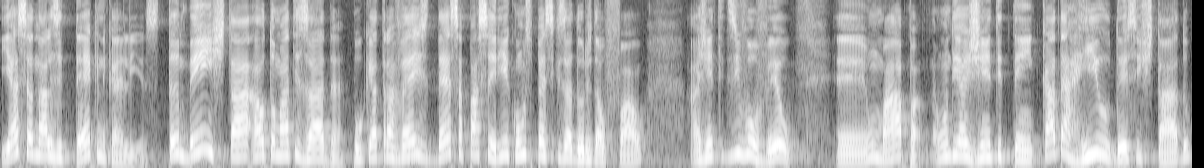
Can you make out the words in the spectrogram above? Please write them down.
E essa análise técnica, Elias, também está automatizada, porque através dessa parceria com os pesquisadores da UFAL, a gente desenvolveu é, um mapa onde a gente tem cada rio desse estado,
